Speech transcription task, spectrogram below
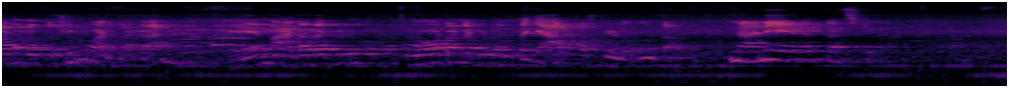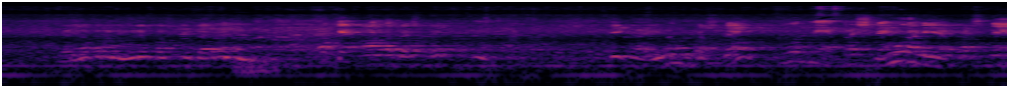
ಮಾಡೋಣ ಅಂತ ಶುರು ಮಾಡಿದಾಗ, ಏ, ಮಾಡೋಣ ಬಿಡು, ನೋಡೋಣ ಬಿಡು ಅಂತ ಯಾರು ಫಸ್ಟ್ ಹೇಳೋದು ಅಂತ? ನಾನೇ ಹೇಳೋದು. ಎಲ್ಲದರಲ್ಲೂ ಇವರೇ ಫಸ್ಟ್ ಇದ್ದಾರೆ ಓಕೆ ಆಲ್ ದ ಬೆಸ್ಟ್ ಈಗ ಇನ್ನೊಂದು ಪ್ರಶ್ನೆ ಮೂರನೇ ಪ್ರಶ್ನೆ ಮೂರನೆಯ ಪ್ರಶ್ನೆ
